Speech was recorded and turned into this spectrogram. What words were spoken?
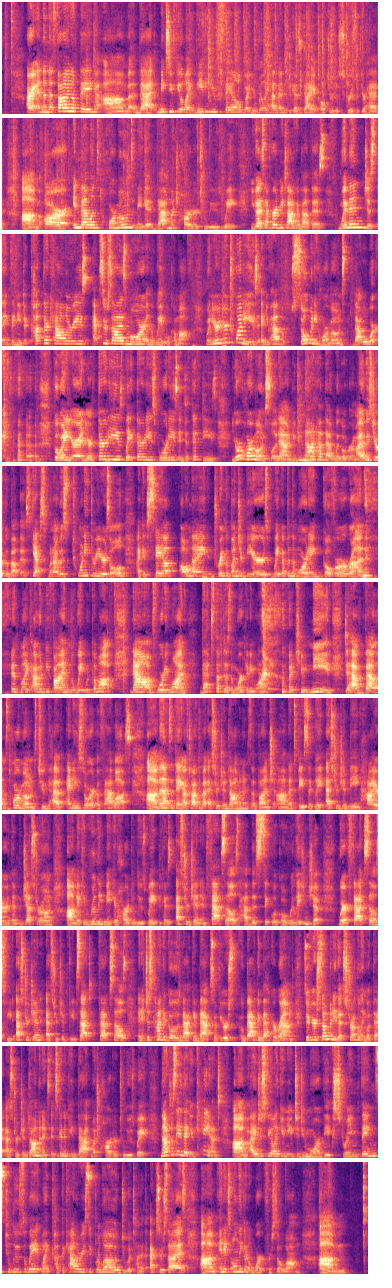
All right, and then the final thing um, that makes you feel like maybe you failed, but you really haven't because diet culture just screws with your head, um, are imbalanced hormones make it that much harder to lose weight. You guys have heard me talk about this. Women just think they need to cut their calories, exercise more, and the weight will come off. When you're in your 20s and you have so many hormones, that will work. but when you're in your 30s, late 30s, 40s, into 50s, your hormones slow down. You do not have that wiggle room. I always joke about this. Yes, when I was 23 years old, I could stay up all night, drink a bunch of beers, wake up in the morning, go for a run. and like I would be fine, the weight would come off. Now I'm 41 that stuff doesn't work anymore. like you need to have balanced hormones to have any sort of fat loss. Um, and that's the thing. I've talked about estrogen dominance a bunch. Um, that's basically estrogen being higher than progesterone. Um, it can really make it hard to lose weight because estrogen and fat cells have this cyclical relationship where fat cells feed estrogen, estrogen feeds fat, fat cells, and it just kind of goes back and back. So if you're back and back around, so if you're somebody that's struggling with that estrogen dominance, it's going to be that much harder to lose weight. Not to say that you can't. Um, I just feel like you need to do more of the extreme things to lose the weight, like cut the calories super low, do a ton of exercise, um, and it's only going to work for so long. Um,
